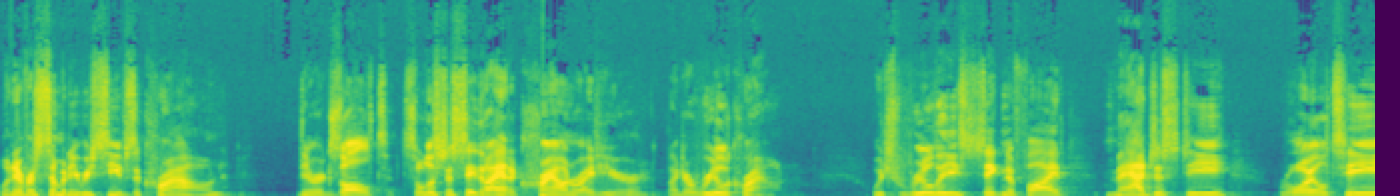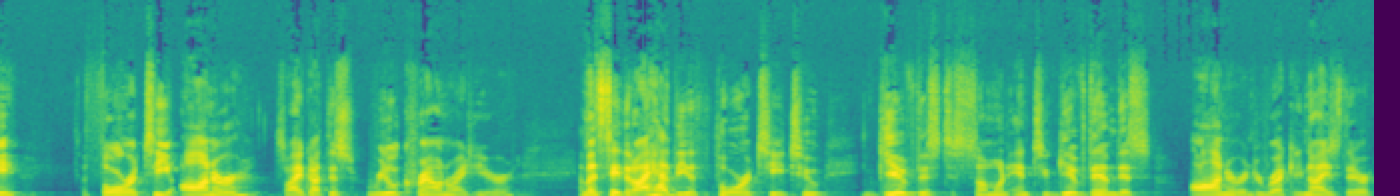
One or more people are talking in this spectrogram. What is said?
whenever somebody receives a crown, they're exalted. So let's just say that I had a crown right here, like a real crown, which really signified majesty, royalty, authority, honor. So I've got this real crown right here. And let's say that I have the authority to give this to someone and to give them this honor and to recognize their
